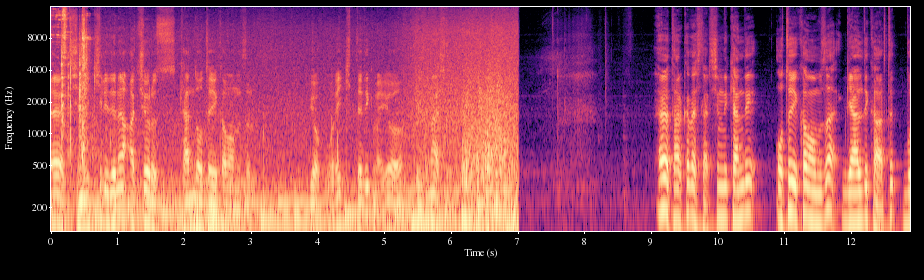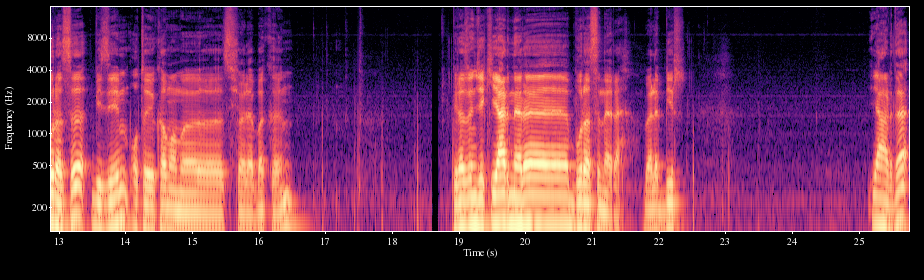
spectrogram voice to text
Evet şimdi kilidini açıyoruz. Kendi oto yıkamamızın. Yok orayı kilitledik mi? Yok kilidini açtık. Evet arkadaşlar şimdi kendi oto yıkamamıza geldik artık. Burası bizim oto yıkamamız. Şöyle bakın. Biraz önceki yer nere? Burası nere? Böyle bir yerde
